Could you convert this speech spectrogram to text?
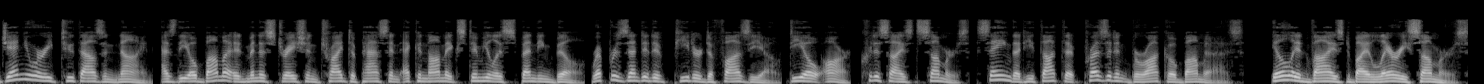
January 2009, as the Obama administration tried to pass an economic stimulus spending bill, Representative Peter DeFazio DOR, criticized Summers, saying that he thought that President Barack Obama is ill-advised by Larry Summers.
